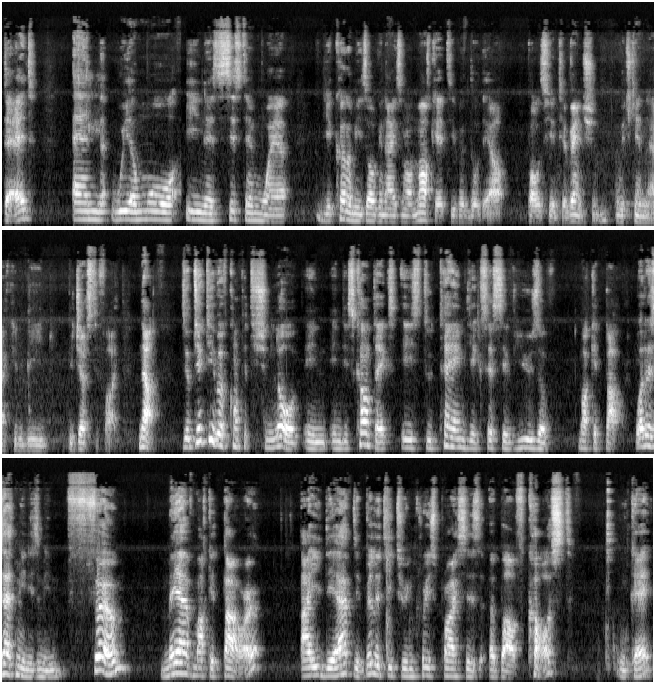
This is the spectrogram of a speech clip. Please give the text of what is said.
dead and we are more in a system where the economy is organized around markets, even though there are policy intervention, which can actually be, be justified. Now, the objective of competition law in, in this context is to tame the excessive use of market power. What does that mean? It means mean firm may have market power, i.e., they have the ability to increase prices above cost. Okay,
